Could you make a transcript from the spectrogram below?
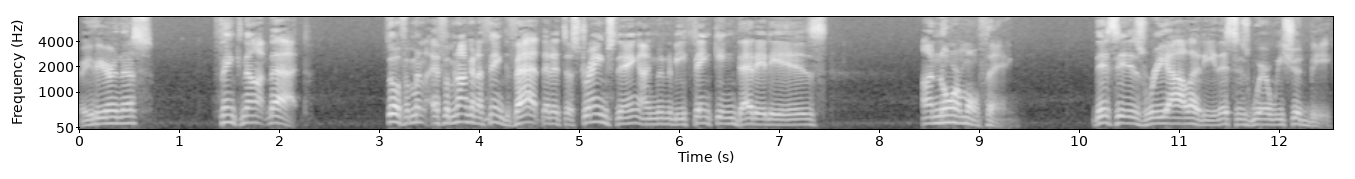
Are you hearing this? Think not that. So if I'm if I'm not gonna think that that it's a strange thing I'm gonna be thinking that it is a normal thing this is reality. This is where we should be.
